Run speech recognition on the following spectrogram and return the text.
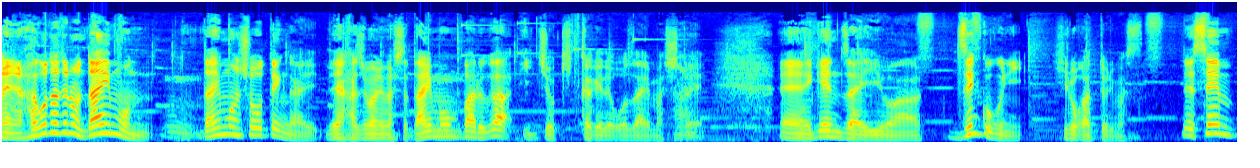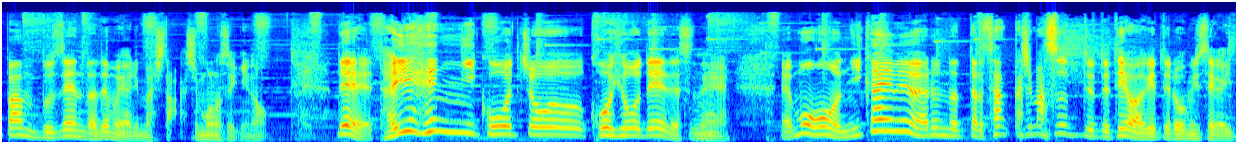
えー函館の大門うん。大門商店街で始まりました。大門バルが一応きっかけでございまして、はい。えー現在は全国に広がっております。で先般武前田でもやりました。下関の、で大変に好調好評でですね、えーもう2回目をやるんだったら参加しますって言って手を挙げてるお店がいっ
